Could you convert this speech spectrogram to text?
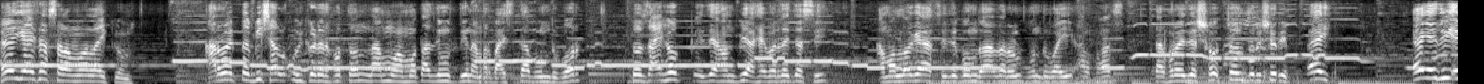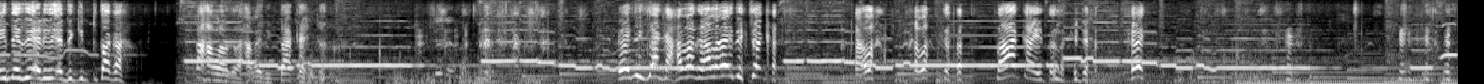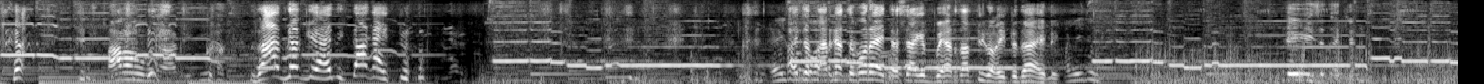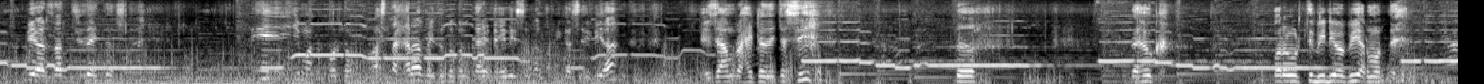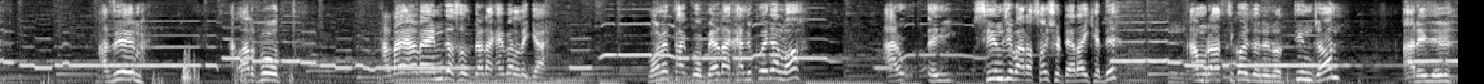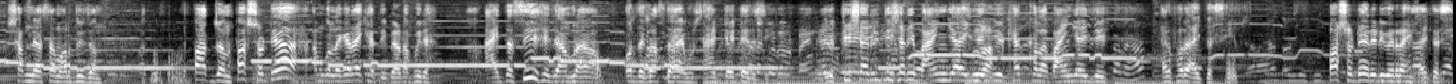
Hey guys আসসালামু আলাইকুম। আরও একটা বিশাল উইকেটের পতন, নাম মোহাম্মদ আজিমুদ্দিন, আমার বাইশটা বন্ধুবর তো যাই হোক, এই যে এখন বিয়া খাইবার যাইতেছি, আমার লগে আছে যে বন্ধু আজারুল, বন্ধু ভাই আলফাস তারপরে এই যে চৌধুরী শরীফ। এই এই এই এদিকে একটু তাকা। হালার হালাই দিক একটু এদিক তাকা, হালা হালা এদিক তাকা। হালা হালা তাকাই তো না এটা। এই, রাত গাকে এদিক তাকা একটু আচ্ছা তার কাছে পরে আইতাছে আগে বেয়ার যাত্রী করে একটু দেখাইলে এই যে দেখেন বিয়ার যাত্রী যাইতেছে। এই মাত্র রাস্তা খারাপ এই যে দখল গাড়িটা এনেছে না ঠিক আছে বিয়া এই যে আমরা হাইটা যাইতেছি তো যাই হোক পরবর্তী ভিডিও বিয়ার মধ্যে। আজিম আলার ফুট হাড়াই হাড়াই এনে দেছ বেড়া খাইবার লাগিয়া মনে থাকব বেড়া খালি কইরা ল। আর এই সিএনজি বারো ছয়শো টাকা রাইখে দে। আমরা আছি কয়জন? তিনজন। আর এই যে সামনে আছে আমার দুইজন। পাঁচজন পাঁচশো টাকা আমগো লাগে রাইখা দিই বেড়া ফুইরা আইতাছি এই যে আমরা অর্ধেক রাস্তায় বসে হাইটে এই যে ফিশারি টিশারি বাইঙ্গা এই যে খেত খোলা বাইঙ্গা এই যে এরপরে আইতাছি। পাঁচশো টাকা রেডি করে রাখি আইতাছি।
